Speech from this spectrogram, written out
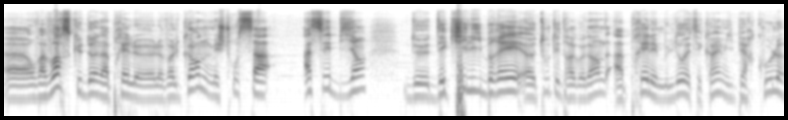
Euh, on va voir ce que donne après le, le Volcorn, mais je trouve ça assez bien d'équilibrer euh, toutes les Dragonandes. Après, les Muldo étaient quand même hyper cool,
